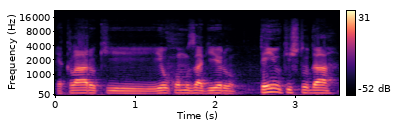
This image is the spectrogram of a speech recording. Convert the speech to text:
É claro que eu, como zagueiro, tenho que estudar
